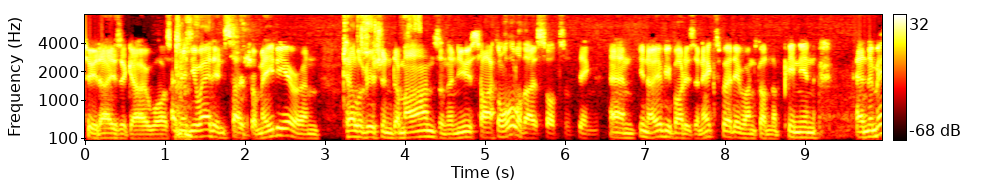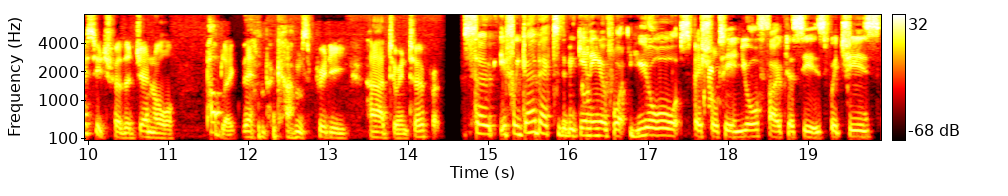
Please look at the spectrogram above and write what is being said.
two days ago was. And then you add in social media and television demands and the news cycle, all of those sorts of things. And, you know, everybody's an expert, everyone's got an opinion. And the message for the general public then becomes pretty hard to interpret. So, if we go back to the beginning of what your specialty and your focus is, which is,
